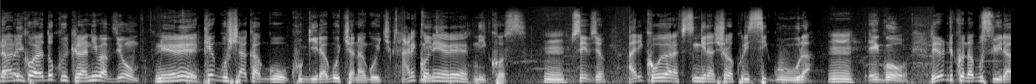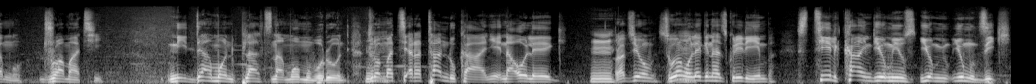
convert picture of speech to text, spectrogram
N'abariko ariko Ni erere. Tureke gushaka gu- kugira gutya na gutya. Ariko ni erere. ni ikosa Mm. sivyo ariko wewe arafise ingene ashobora kurisigura. Ego. Rero ndiko ndagusubiramwo. Dramati ni Diamond Platinum wo mu Burundi. Dramati aratandukanye na Oleg. Uravyumva? Si ngo Oleg ntazi kuririmba. Still y'umu- y'umuziki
